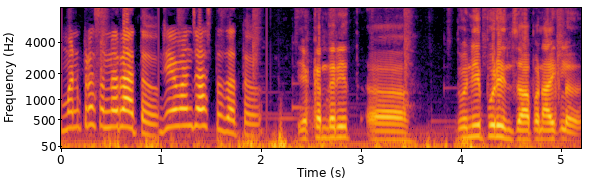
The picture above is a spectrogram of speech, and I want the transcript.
मन प्रसन्न राहतं जेवण जास्त जातं. एकंदरीत अं, दोन्ही पुरींचं आपण ऐकलं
